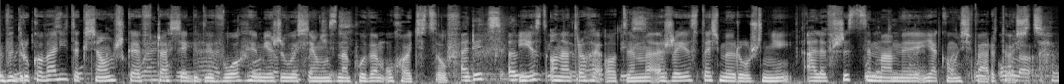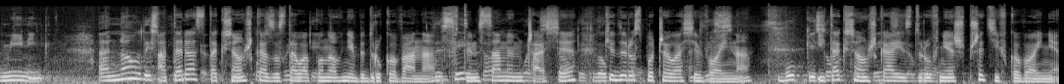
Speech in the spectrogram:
Wydrukowali tę książkę w czasie, gdy Włochy mierzyły się z napływem uchodźców. I jest ona trochę o tym, że jesteśmy różni, ale wszyscy mamy jakąś wartość. A teraz ta książka została ponownie wydrukowana w tym samym czasie, kiedy rozpoczęła się wojna. I ta książka jest również przeciwko wojnie.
